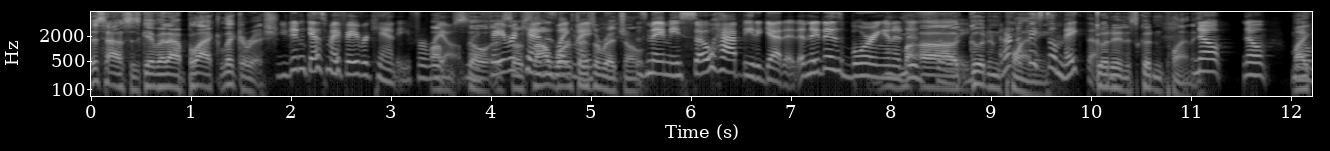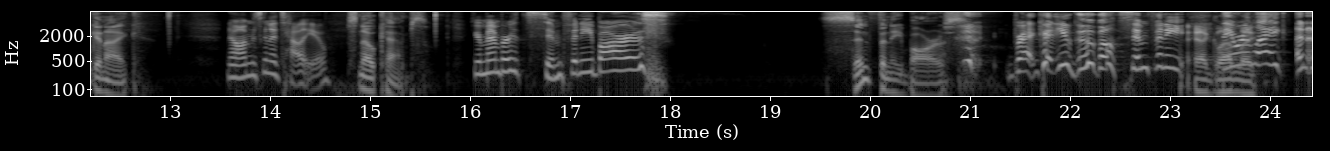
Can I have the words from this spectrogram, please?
This house is giving out black licorice. You didn't guess my favorite candy for Um, real. so- my favorite so it's candy not is like my. Werther's original. This made me so happy to get it, and it is boring and it M- is uh, silly. good and I don't know if plenty. they still make them. Good and it's good and plenty. No, no, Mike no, and Ike, no. I'm just gonna tell you. Sno-Caps, You remember symphony bars? symphony bars. Brett, could you Google symphony? Yeah, gladly. They were like an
